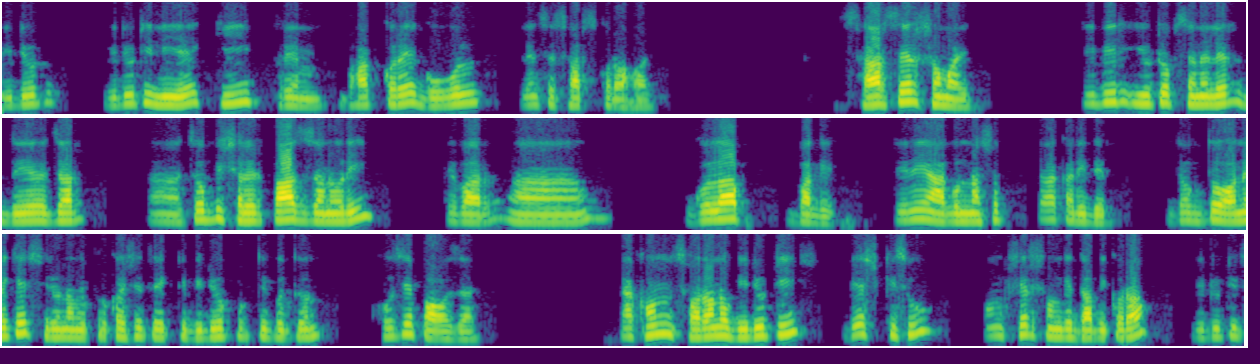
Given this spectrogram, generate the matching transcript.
ভিডিওর ভিডিওটি নিয়ে কি ফ্রেম ভাগ করে গুগল লেন্সে সার্চ করা হয়? সার্চের সময় টিভির ইউটিউব চ্যানেলের দুই হাজার চব্বিশ সালের পাঁচ জানুয়ারি এবার আহ, গোলাপবাগে ট্রেনে আগুন নাশকতাকারীদের দগ্ধ অনেকে শিরোনামে প্রকাশিত একটি ভিডিও প্রতিবেদন খুঁজে পাওয়া যায়। এখন ছড়ানো ভিডিওটি বেশ কিছু অংশের সঙ্গে দাবি করা ভিডিওটির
